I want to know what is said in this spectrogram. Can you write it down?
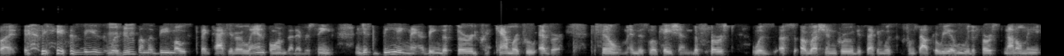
but these, these were mm-hmm. just some of the most spectacular landforms I'd ever seen. And just being there, being the third camera crew ever to film in this location. The first was a, a, Russian crew. The second was from South Korea. We were the first, not only,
